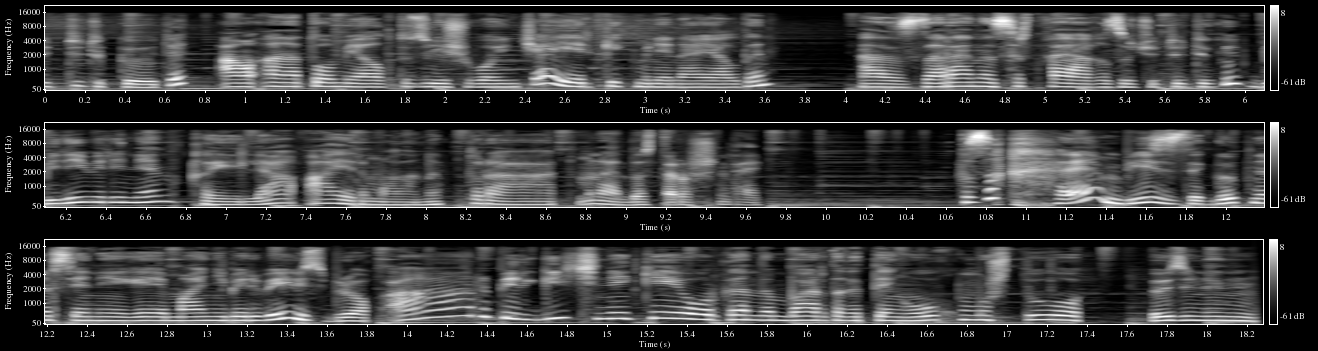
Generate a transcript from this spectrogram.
түтүккө өтөт. Анатомиялык түзүлүшү боюнча эркек менен аялдын зараны сыртка агызуучу түтүгү бири биринен кыйла айырмаланып турат. Мына достор ушундай кызык э? Биз көп нерсенеге маани бербейбиз бирок ар бир кичинекей органдын баардыгы тең укмуштуу өзүнүн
